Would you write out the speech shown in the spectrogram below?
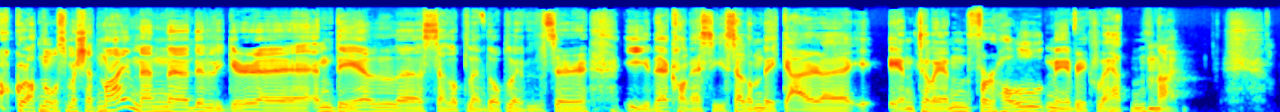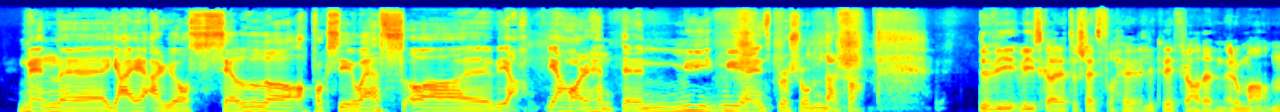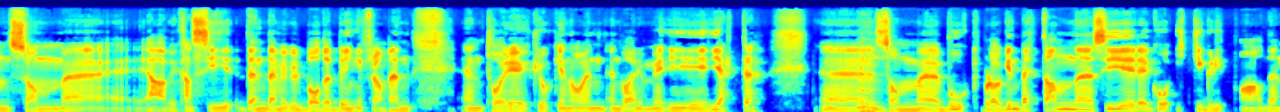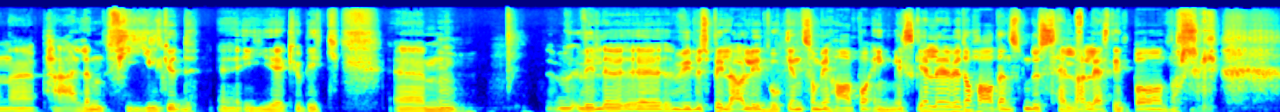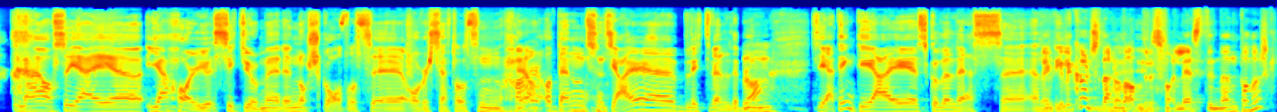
akkurat noe som har skjedd meg, men eh, det ligger eh, en del uh, selvopplevde opplevelser i det, kan jeg si. Selv om det ikke er én-til-én-forhold med virkeligheten. Nei. Men eh, jeg er jo selv oppvokst i OS, og eh, ja, jeg har hentet my mye inspirasjon derfra. Du, vi, vi skal rett og slett få høre litt fra denne romanen som eh, ja, vi kan si, den, den vil både bringe fram en, en tåre i øyekroken og en, en varme i hjertet. Eh, Som eh, bokbloggen Bettan eh, sier, gå ikke glipp av denne perlen, feelgood, eh, i kubikk. Um, vil, eh, vil du spille av lydboken som vi har på engelsk, eller vil du ha den som du selv har lest inn på norsk? Nei, altså, jeg, eh, jeg har jo, sitter jo med den norske oversettelsen her, Ja. og den syns jeg er blitt veldig bra. Så jeg tenkte jeg skulle lese Eller, Eller kanskje det er noen andre som har lest inn den på norsk?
